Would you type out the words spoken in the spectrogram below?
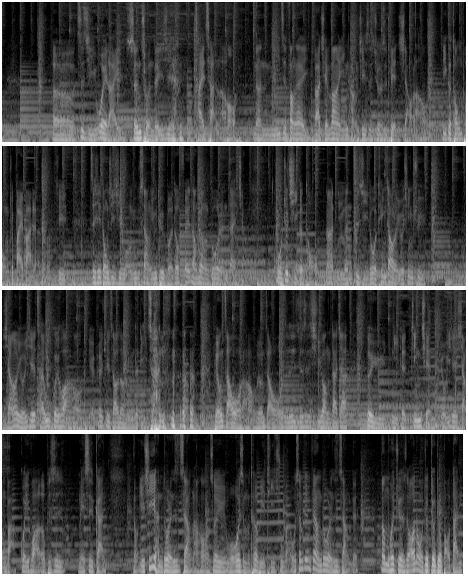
呃自己未来生存的一些 财产了哈。那你一直放在把钱放在银行，其实就是变小了哦，一个通膨就拜拜了。这这些东西其实网络上 YouTube 都非常非常多人在讲，我就起个头。那你们自己如果听到了有兴趣，想要有一些财务规划哈，也可以去找找你们的底专，不用找我了哈，不用找我，我只是就是希望大家对于你的金钱有一些想法规划，而不是没事干。哦，有其实很多人是这样，然后，所以我为什么特别提出来？我身边非常多人是这样的，他们会觉得说，哦，那我就丢丢保单。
